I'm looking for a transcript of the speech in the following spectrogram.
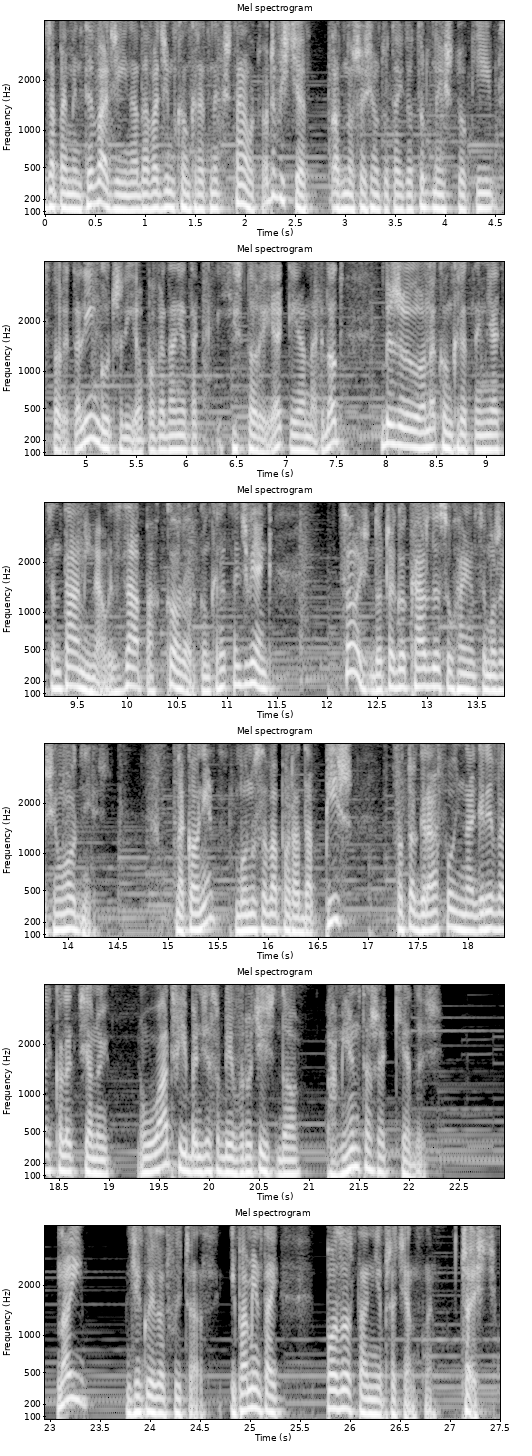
zapamiętywać je i nadawać im konkretny kształt. Oczywiście odnoszę się tutaj do trudnej sztuki storytellingu, czyli opowiadania tak historyjek i anegdot, by żyły one konkretnymi akcentami, miały zapach, kolor, konkretny dźwięk. Coś, do czego każdy słuchający może się odnieść. Na koniec bonusowa porada: pisz, fotografuj, nagrywaj, kolekcjonuj. Łatwiej będzie sobie wrócić do pamiętasz jak kiedyś. No i dziękuję za Twój czas. I pamiętaj, pozostań nieprzeciętny. Cześć.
